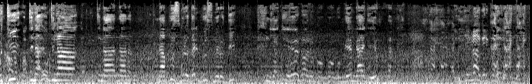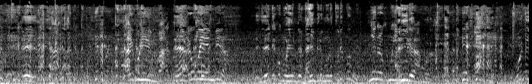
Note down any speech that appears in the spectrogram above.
uti uti na uti na uti na na na- Bruce Melody ari Bruce Melody. Ntiyagiyeyo none ngo ngo ngo mwe mwagiyemo igihe ntabwo ari kubona ari guhimba ari guhimbira. Igihe ndi kumuhimbira ndahimbira umuntu turi kumwe? Nyine uri ubundi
